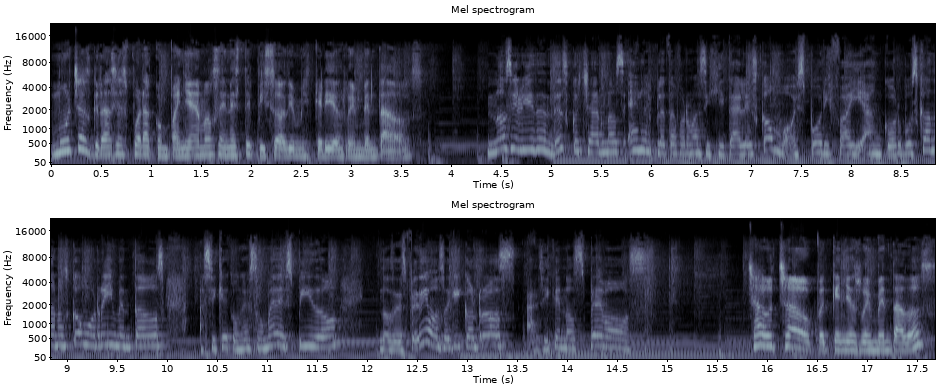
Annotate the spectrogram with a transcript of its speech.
Muchas gracias por acompañarnos en este episodio, mis queridos reinventados. No se olviden de escucharnos en las plataformas digitales como Spotify y Anchor, buscándonos como reinventados. Así que con eso me despido. Nos despedimos aquí con Ross, así que nos vemos. Chao, chao, pequeños reinventados.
